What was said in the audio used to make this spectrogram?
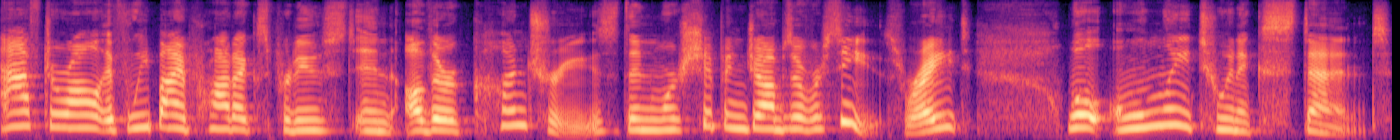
After all, if we buy products produced in other countries, then we're shipping jobs overseas, right? Well, only to an extent.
